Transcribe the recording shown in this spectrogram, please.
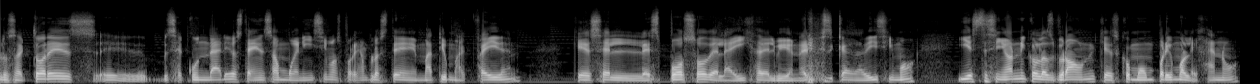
los actores eh, secundarios también son buenísimos. Por ejemplo, este Matthew McFadden, que es el esposo de la hija del billonario, es cagadísimo. Y este señor Nicholas Brown, que es como un primo lejano,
